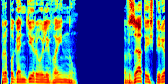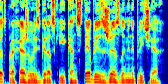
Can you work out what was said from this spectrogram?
пропагандировали войну. Взад и вперед прохаживались городские констебли с жезлами на плечах.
